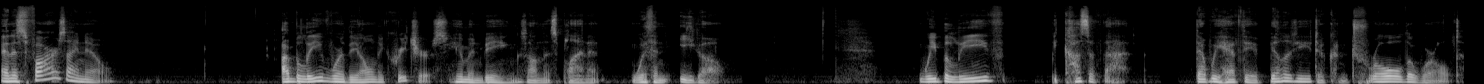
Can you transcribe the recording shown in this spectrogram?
and as far as I know, I believe we're the only creatures, human beings on this planet, with an ego. We believe, because of that, that we have the ability to control the world,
